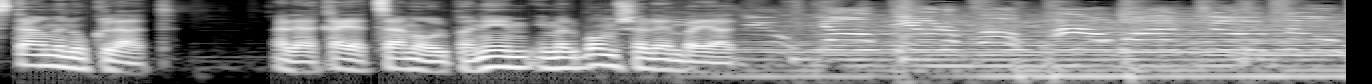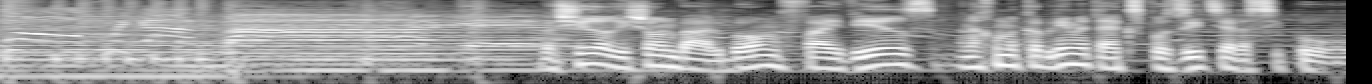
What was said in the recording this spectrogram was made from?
סטאר מנוקלט. הלהקה יצאה מהאולפנים עם אלבום שלם ביד. בשיר הראשון באלבום, Five Years, אנחנו מקבלים את האקספוזיציה לסיפור.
